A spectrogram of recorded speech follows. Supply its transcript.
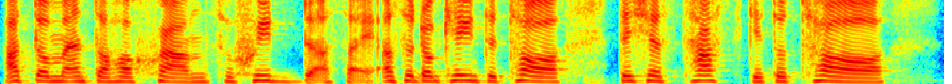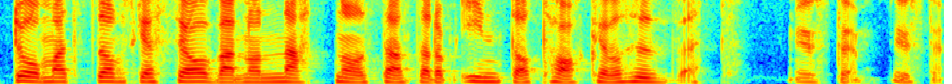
att de inte har chans att skydda sig. Alltså de kan ju inte ta, det känns taskigt att ta dem att de ska sova någon natt någonstans där de inte har tak över huvudet. Just det, just det.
